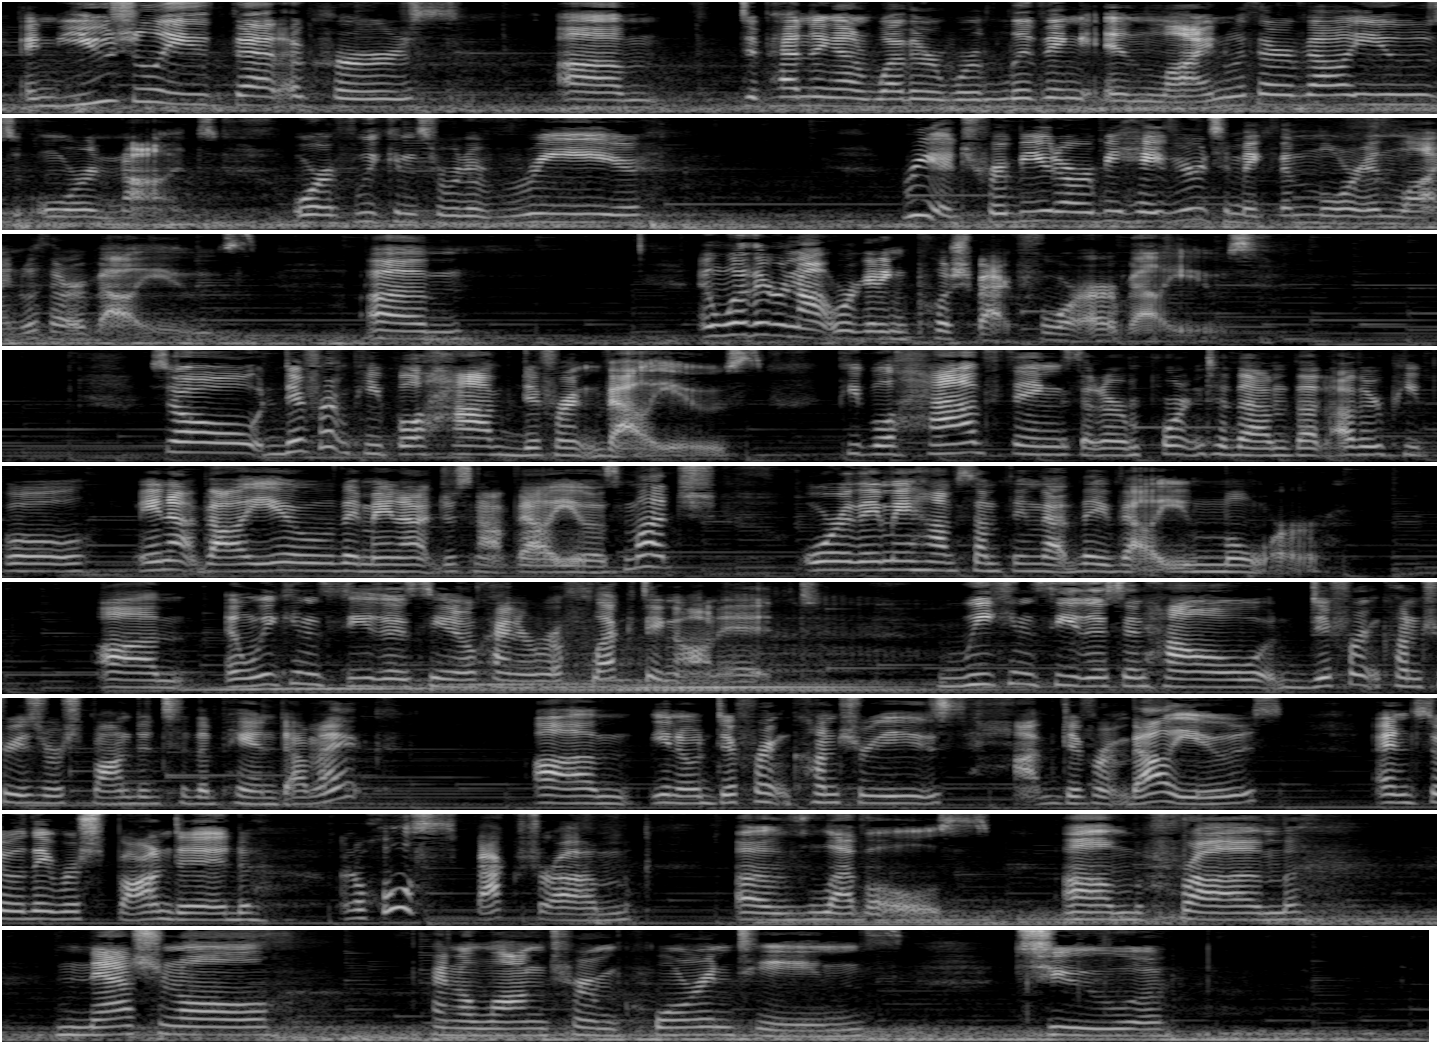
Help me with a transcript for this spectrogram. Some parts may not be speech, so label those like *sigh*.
And usually that occurs um, depending on whether we're living in line with our values or not, or if we can sort of re reattribute our behavior to make them more in line with our values. Um, and whether or not we're getting pushback for our values. So, different people have different values people have things that are important to them that other people may not value, they may not just not value as much, or they may have something that they value more. Um, and we can see this, you know, kind of reflecting on it. We can see this in how different countries responded to the pandemic. Um, you know, different countries have different values, and so they responded on a whole spectrum of levels um, from national kind of long term quarantines to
